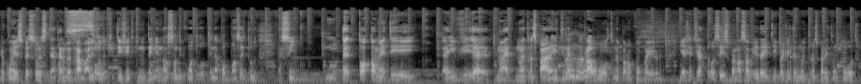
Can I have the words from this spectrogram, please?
Eu conheço pessoas, tem até no meu trabalho e tudo, que tem gente que não tem nem noção de quanto o outro tem na poupança e tudo. Assim, é totalmente. É, invi- é, não, é, não é transparente, né? Uhum. Para o outro, né? Para o companheiro, né? E a gente já trouxe isso pra nossa vida e, tipo, a gente é muito transparente um com o outro.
